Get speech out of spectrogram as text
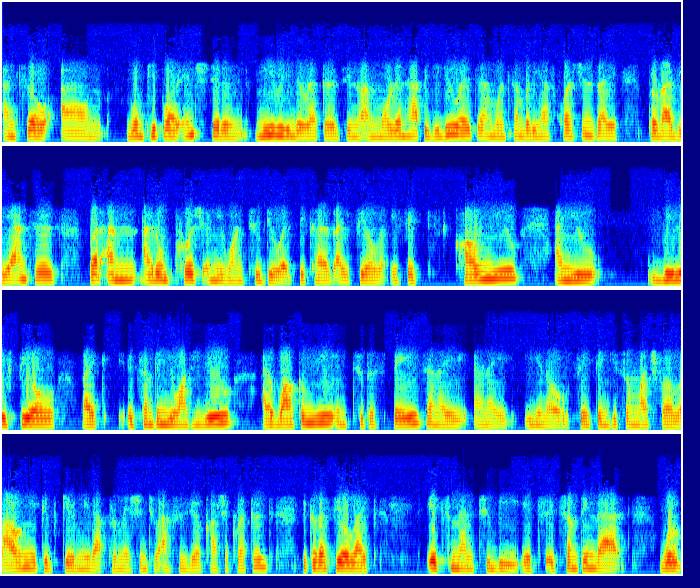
And so um, when people are interested in me reading the records, you know, I'm more than happy to do it. And when somebody has questions, I provide the answers. But I'm I don't push anyone to do it because I feel if it's calling you and you really feel like it's something you want to do, I welcome you into the space and I and I you know say thank you so much for allowing me to give me that permission to access your Akashic records because I feel like it's meant to be. It's it's something that we're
